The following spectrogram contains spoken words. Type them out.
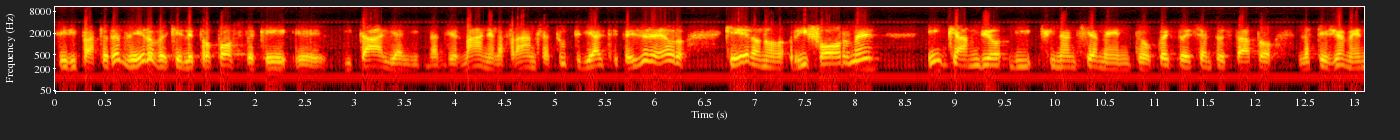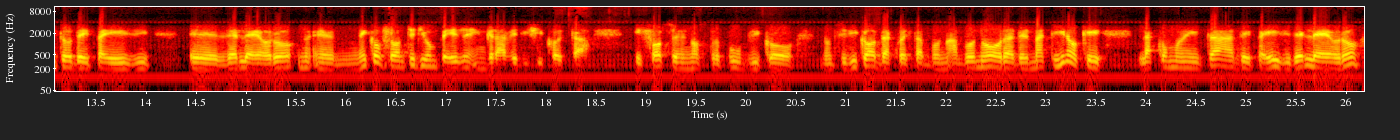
si riparte da zero perché le proposte che eh, l'Italia, la Germania, la Francia, tutti gli altri paesi dell'euro, che erano riforme in cambio di finanziamento, questo è sempre stato l'atteggiamento dei paesi eh, dell'euro eh, nei confronti di un paese in grave difficoltà. E forse il nostro pubblico non si ricorda a questa buona, buon'ora del mattino che la comunità dei paesi dell'euro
